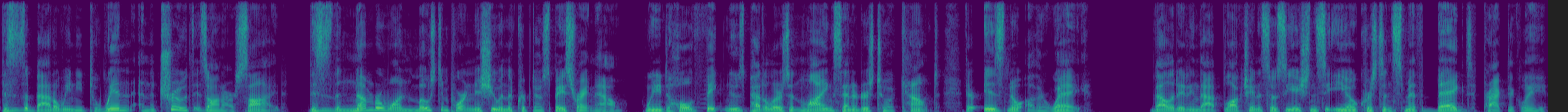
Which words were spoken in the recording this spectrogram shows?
This is a battle we need to win, and the truth is on our side. This is the number one most important issue in the crypto space right now. We need to hold fake news peddlers and lying senators to account. There is no other way. Validating that, Blockchain Association CEO Kristin Smith begged practically,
